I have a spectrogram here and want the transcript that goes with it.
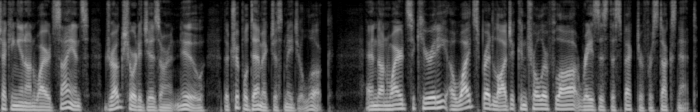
Checking in on Wired Science, drug shortages aren't new, the triple demic just made you look. And on Wired Security, a widespread logic controller flaw raises the specter for Stuxnet.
